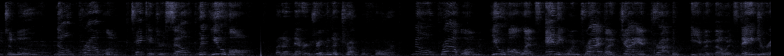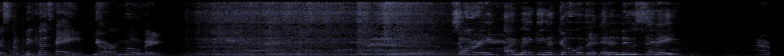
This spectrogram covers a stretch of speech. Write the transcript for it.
Need to move? No problem. Take it yourself with U-Haul. But I've never driven a truck before. No problem. U-Haul lets anyone drive a giant truck, even though it's dangerous, because hey, you're moving. Sorry, I'm making a go of it in a new city.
